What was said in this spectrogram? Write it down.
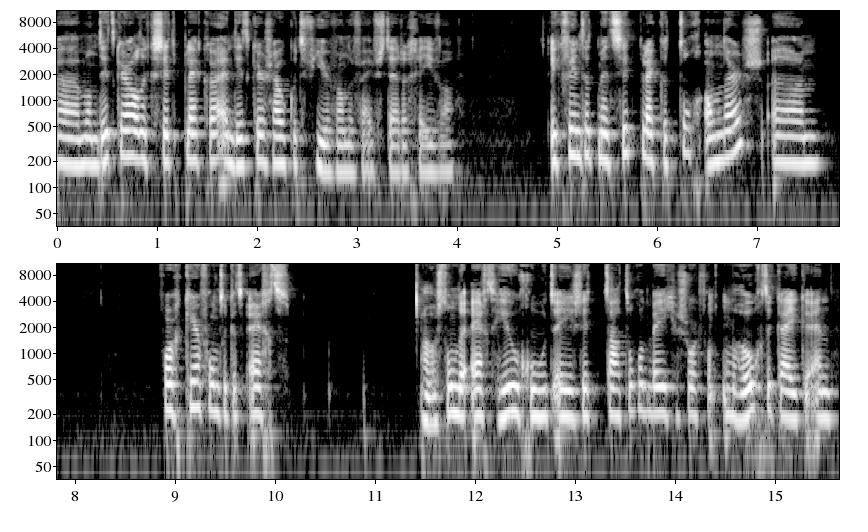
Uh, want dit keer had ik zitplekken en dit keer zou ik het 4 van de 5 sterren geven. Ik vind het met zitplekken toch anders. Um, Vorige keer vond ik het echt. Nou, we stonden echt heel goed. En je zit, staat toch een beetje soort van omhoog te kijken. En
